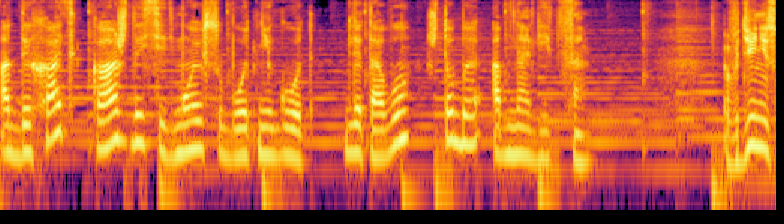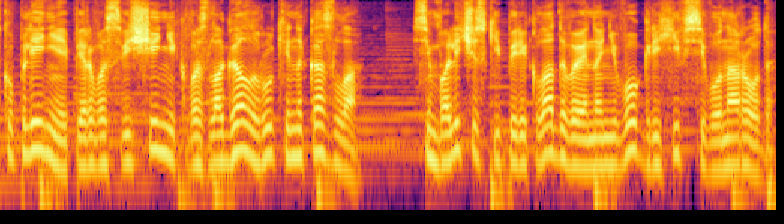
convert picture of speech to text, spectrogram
отдыхать каждый седьмой субботний год для того, чтобы обновиться. В день искупления первосвященник возлагал руки на козла, символически перекладывая на него грехи всего народа.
